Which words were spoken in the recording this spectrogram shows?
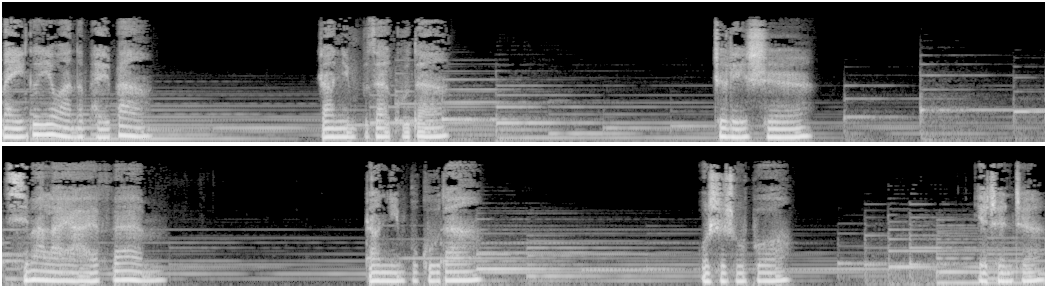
每一个夜晚的陪伴，让你不再孤单。这里是喜马拉雅 FM，让你不孤单。我是主播叶真真，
